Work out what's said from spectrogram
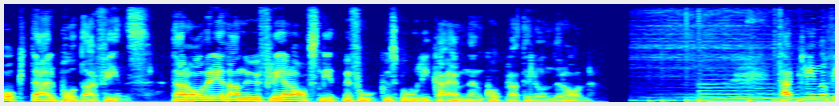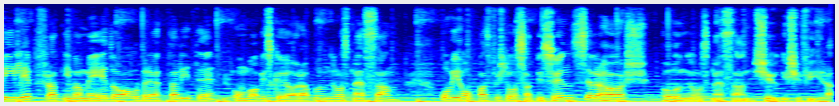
och där poddar finns. Där har vi redan nu flera avsnitt med fokus på olika ämnen kopplat till underhåll. Tack Linn och Filip för att ni var med idag och berättade lite om vad vi ska göra på underhållsmässan. Och vi hoppas förstås att vi syns eller hörs på underhållsmässan 2024.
